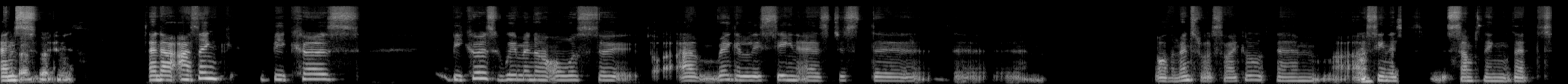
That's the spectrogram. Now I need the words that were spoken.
and and I, I think because because women are also are regularly seen as just the the um, or the menstrual cycle um, are mm. seen as something that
